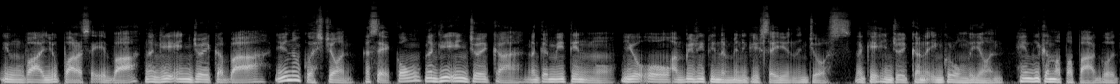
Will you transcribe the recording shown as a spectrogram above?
yung value para sa iba? nag enjoy ka ba? Yun ang question. Kasi kung nag enjoy ka, nagamitin mo yung ability na binigay sa iyo ng Diyos, nag enjoy ka na i-grow mo yun, hindi ka mapapagod.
